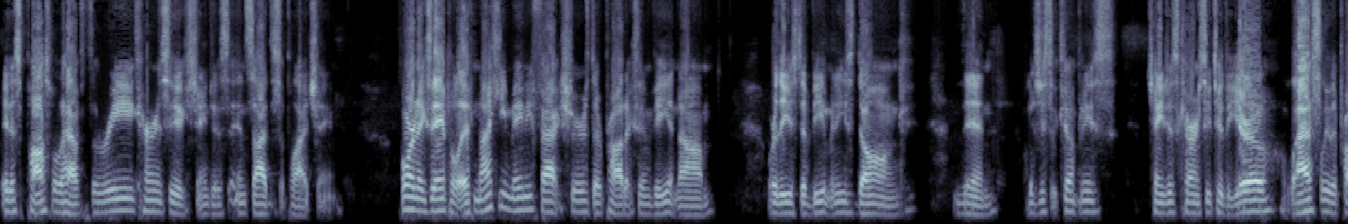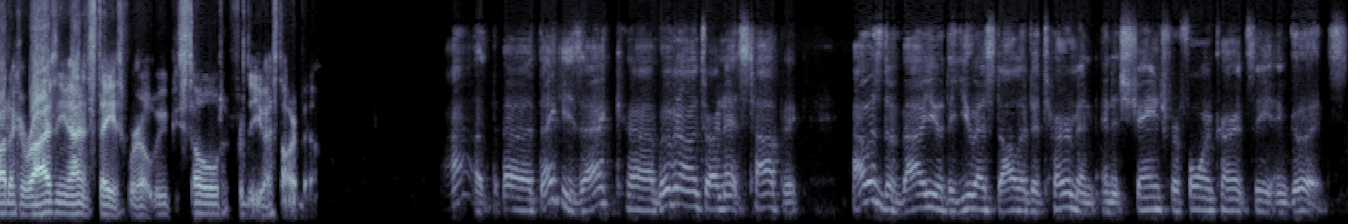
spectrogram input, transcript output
it is possible to have three currency exchanges inside the supply chain. For an example, if Nike manufactures their products in Vietnam, where they use the Vietnamese dong, then logistics companies changes currency to the euro. Lastly, the product arrives in the United States where it will be sold for the US dollar bill. Uh, thank you, Zach. Uh, moving on to our next topic. How is the value of the US dollar determined in exchange for foreign currency and goods?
